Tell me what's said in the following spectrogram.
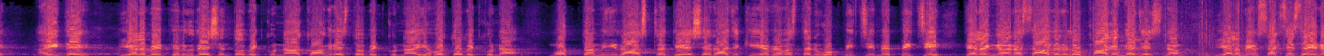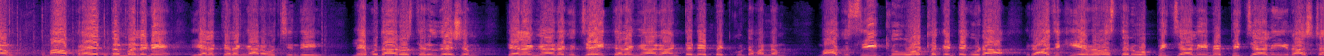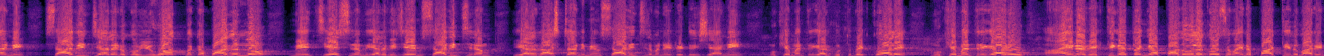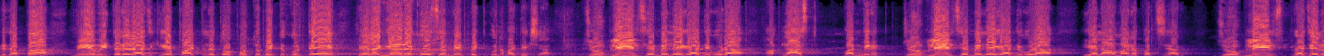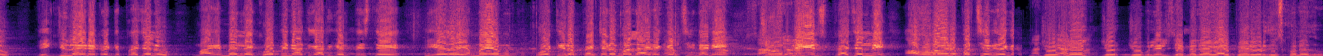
అయితే ఇవాళ మేము తెలుగుదేశంతో పెట్టుకున్నా కాంగ్రెస్తో పెట్టుకున్నా ఎవరితో పెట్టుకున్నా మొత్తం ఈ రాష్ట్ర దేశ రాజకీయ వ్యవస్థను ఒప్పించి మెప్పించి తెలంగాణ సాధనలో భాగంగా చేసినాం. ఇవాళ మేము సక్సెస్ అయినాం. మా ప్రయత్నం వల్లనే ఇవాళ తెలంగాణ వచ్చింది. లేకపోతే ఆ రోజు తెలుగుదేశం తెలంగాణకు జై తెలంగాణ అంటేనే పెట్టుకుంటామన్నాం మాకు సీట్లు ఓట్ల కంటే కూడా రాజకీయ వ్యవస్థను ఒప్పించాలి మెప్పించాలి ఈ రాష్ట్రాన్ని సాధించాలని ఒక వ్యూహాత్మక భాగంలో మేము చేసినాం ఇవాళ విజయం సాధించినాం ఇవాళ రాష్ట్రాన్ని మేము సాధించడం అనేటువంటి విషయాన్ని ముఖ్యమంత్రి గారు గుర్తుపెట్టుకోవాలి. ముఖ్యమంత్రి గారు ఆయన వ్యక్తిగతంగా పదవుల కోసం ఆయన పార్టీలు మారింది తప్ప మేము ఇతర రాజకీయ పార్టీలతో పొత్తు పెట్టుకుంటే తెలంగాణ కోసం మేము పెట్టుకున్నాం అధ్యక్ష. జూబ్లీ హిల్స్ ఎమ్మెల్యే గారిని కూడా last one minute. Jubilee Hills MLA గారిని కూడా ఇవాళ అవమానపరిచినారు. జూబ్లీ హిల్స్ ప్రజలు విజ్ఞులైనటువంటి ప్రజలు మా ఎమ్మెల్యే గోపీనాథ్ గారిని గెలిపిస్తే ఏదో ఎంఐఎం పోటీలో పెట్టడం వల్ల ఆయన గెలిచిండని జూబ్లీ హిల్స్ ప్రజల్ని అవమానపరిచే విధంగా జూబ్లీ జూ- జూబ్లీహిల్స్ ఎమ్మెల్యే గారి పేరు కూడా తీసుకోలేదు.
